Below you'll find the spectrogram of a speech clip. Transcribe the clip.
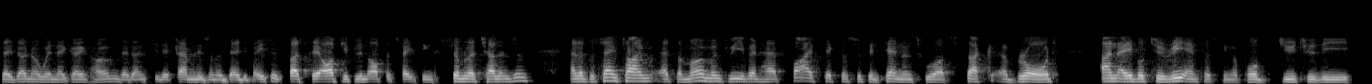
they don't know when they're going home. They don't see their families on a daily basis. But there are people in the office facing similar challenges. And at the same time, at the moment, we even have five technical superintendents who are stuck abroad, unable to re-enter Singapore due to the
